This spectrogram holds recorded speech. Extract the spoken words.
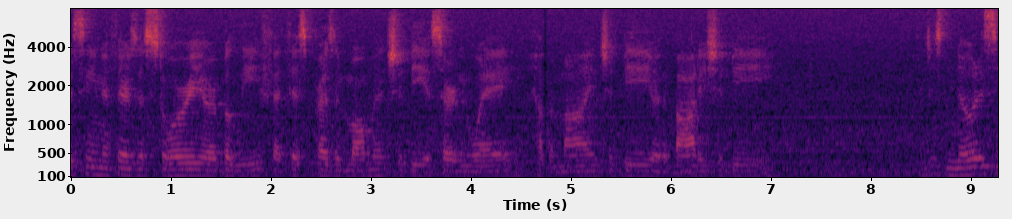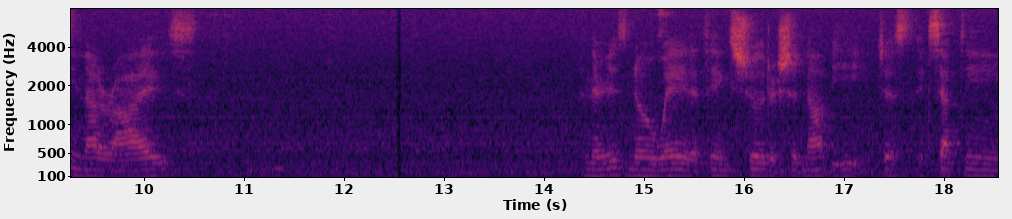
Noticing if there's a story or a belief that this present moment should be a certain way, how the mind should be or the body should be. And just noticing that arise. And there is no way that things should or should not be. Just accepting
